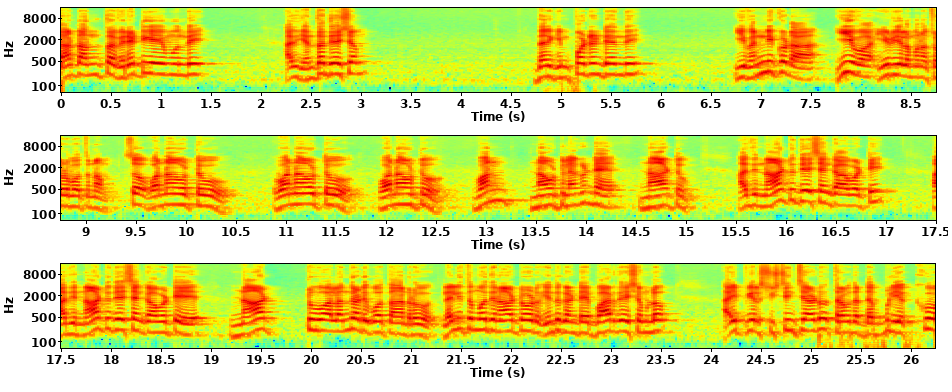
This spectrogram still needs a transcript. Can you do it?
దాంట్లో అంత వెరైటీగా ఏముంది? అది ఎంత దేశం? దానికి ఇంపార్టెంట్ ఏంది? ఇవన్నీ కూడా ఈ వీడియోలో మనం చూడబోతున్నాం. So Vanuatu Vanuatu Vanuatu Vanuatu లేకుంటే నాటు అది నాటు దేశం కాబట్టి అది నాటు దేశం కాబట్టి నాటు వాళ్ళందరూ అడిగిపోతారు లలిత మోదీ నాటోడు ఎందుకంటే భారతదేశంలో ఐపీఎల్ సృష్టించాడు. తర్వాత డబ్బులు ఎక్కువ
